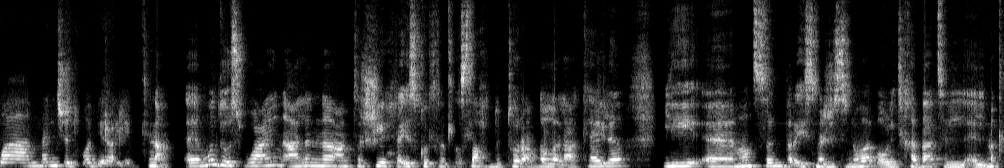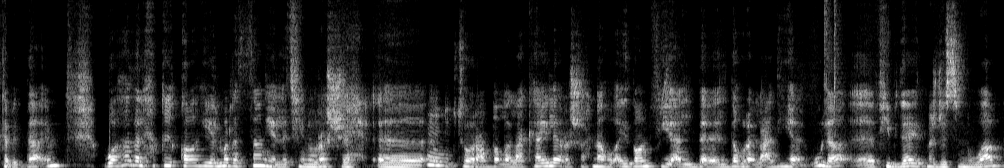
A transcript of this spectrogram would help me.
ومن جدوى برأيك؟ نعم. آه، منذ أسبوعين أعلنا عن ترشيح رئيس كتلة الإصلاح الدكتور عبد الله العكايلة لمنصب رئيس مجلس النواب أو انتخابات المكتب الدائم. وهذا الحقيقة هي المرة الثانية التي نرشح الدكتور عبد الله العكايلة. رشحناه أيضا في الدورة العادية الأولى في بداية مجلس النواب.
